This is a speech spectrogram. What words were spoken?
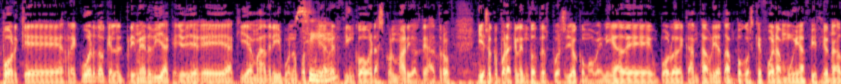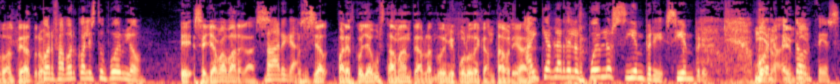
porque recuerdo que el primer día que yo llegué aquí a Madrid, bueno, pues fui a ver Cinco horas con Mario al teatro y eso que por aquel entonces, pues yo como venía de un pueblo de Cantabria tampoco es que fuera muy aficionado al teatro. Por favor, ¿cuál es tu pueblo? Eh, se llama Vargas. Vargas. No sé si parezco ya Bustamante hablando de mi pueblo de Cantabria. ¿eh? Hay que hablar de los pueblos siempre, siempre. Bueno, entonces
